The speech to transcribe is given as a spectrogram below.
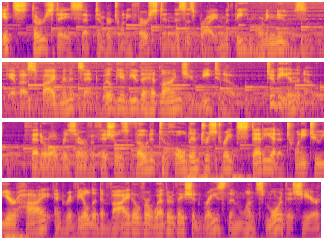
It's Thursday, September 21st, and this is Brian with the Morning News. Give us five minutes and we'll give you the headlines you need to know to be in the know. Federal Reserve officials voted to hold interest rates steady at a 22 year high and revealed a divide over whether they should raise them once more this year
